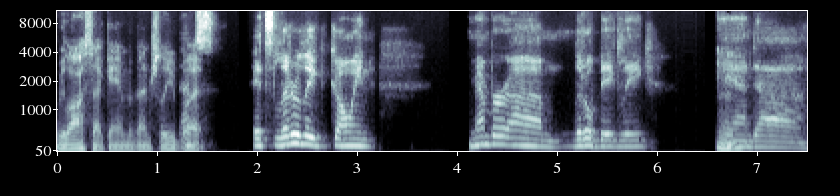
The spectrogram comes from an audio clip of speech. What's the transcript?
we lost that game eventually, but it's literally going. Remember, um, Little Big League, Mhm. and uh,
